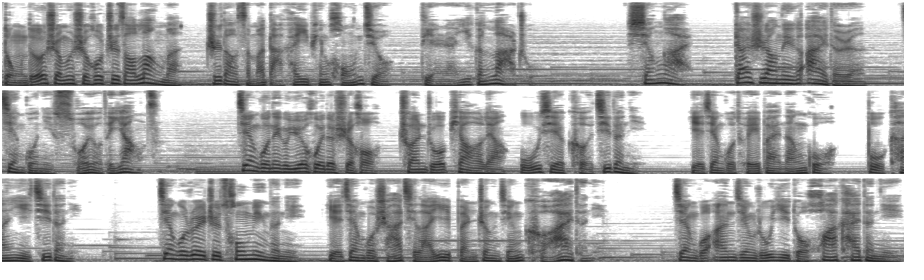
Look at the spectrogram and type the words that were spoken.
懂得什么时候制造浪漫。知道怎么打开一瓶红酒，点燃一根蜡烛，相爱，该是让那个爱的人见过你所有的样子，见过那个约会的时候穿着漂亮、无懈可击的你，也见过颓败、难过、不堪一击的你，见过睿智聪明的你，也见过傻起来一本正经可爱的你，见过安静如一朵花开的你，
